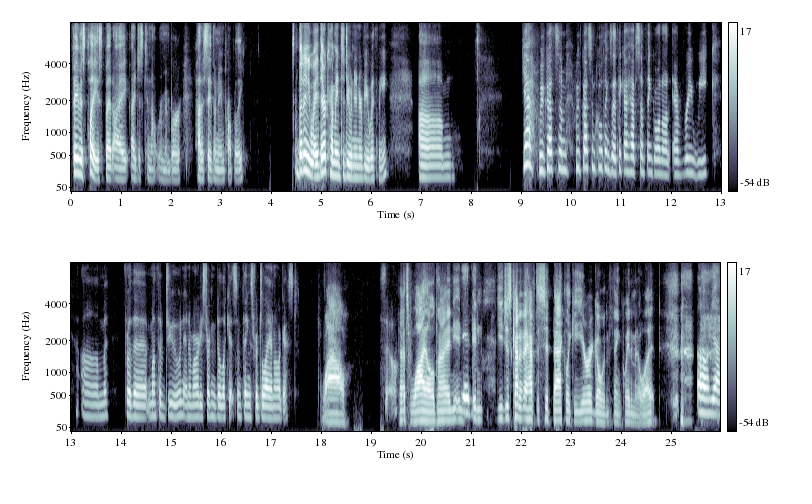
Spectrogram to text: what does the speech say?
famous place, but I I just cannot remember how to say their name properly. But anyway, they're coming to do an interview with me. Um, yeah, we've got some we've got some cool things. I think I have something going on every week um, for the month of June, and I'm already starting to look at some things for July and August. Wow. So That's wild, huh? And, and, It- and you just kind of have to sit back like a year ago and think, wait a minute, what? Oh yeah,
